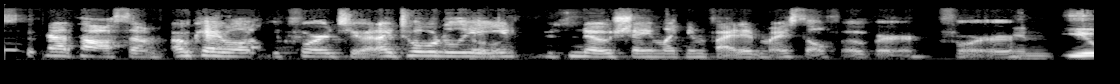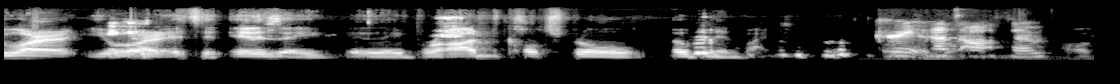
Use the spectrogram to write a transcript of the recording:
That's awesome. Okay, well, I look forward to it. I totally, there's no shame, like invited myself over for. And you are, you are. It's it is a it is a broad cultural open invite. Great, that's awesome. All,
